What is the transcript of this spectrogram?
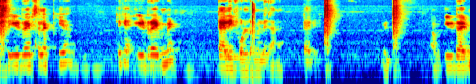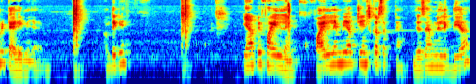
जैसे ई ड्राइव सेलेक्ट किया, ठीक है? ई ड्राइव में टैली फोल्डर में ले जाना है टैली अब ई ड्राइव में टैली में जाएगा। अब देखिए, यहाँ पे फ़ाइल नेम फ़ाइल नेम भी आप चेंज कर सकते हैं। जैसे हमने लिख दिया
